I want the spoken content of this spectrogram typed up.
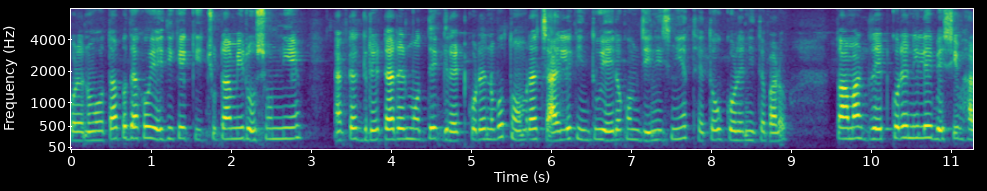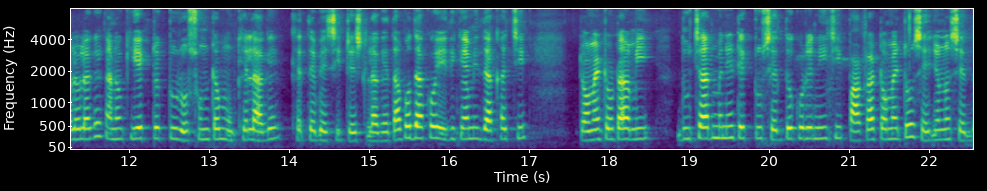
করে নেব। তারপর দেখো, এইদিকে কিছুটা আমি রসুন নিয়ে একটা গ্রেটারের মধ্যে গ্রেট করে নেব। তোমরা চাইলে কিন্তু এইরকম জিনিস নিয়ে থেতেও করে নিতে পারো। তো আমার গ্রেট করে নিলেই বেশি ভালো লাগে, কেন কি একটু একটু রসুনটা মুখে লাগে, খেতে বেশি টেস্ট লাগে। তারপর দেখো এদিকে আমি দেখাচ্ছি, টমেটোটা আমি দু চার মিনিট একটু সেদ্ধ করে নিয়েছি, পাকা টমেটো, সেই জন্য সেদ্ধ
